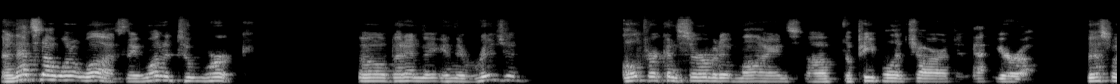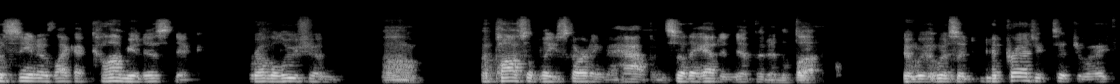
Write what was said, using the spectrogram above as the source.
And that's not what it was. They wanted to work. So, but in the in the rigid, ultra conservative minds of the people in charge in era, this was seen as like a communistic revolution, uh, possibly starting to happen. So they had to nip it in the bud. It, it was a, a tragic situation.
